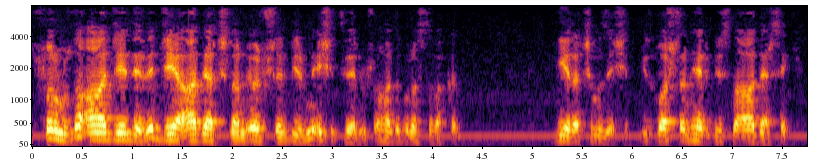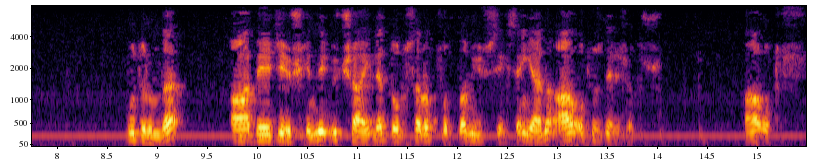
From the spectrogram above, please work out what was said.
Sorumuzda ACD ve CAD açılarının ölçüleri birbirine eşit verilmiş. O halde burası da bakın. Diğer açımız eşit. Biz bu açıların her birisine A dersek bu durumda ABC üçgeninde 3A ile 90'ın toplamı 180 yani A 30 derece olur. A 30.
